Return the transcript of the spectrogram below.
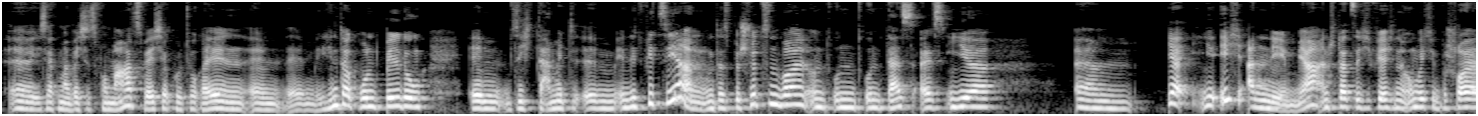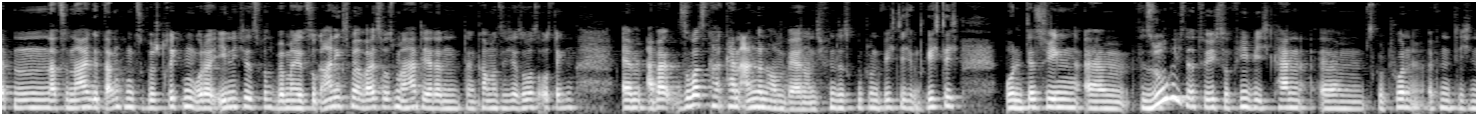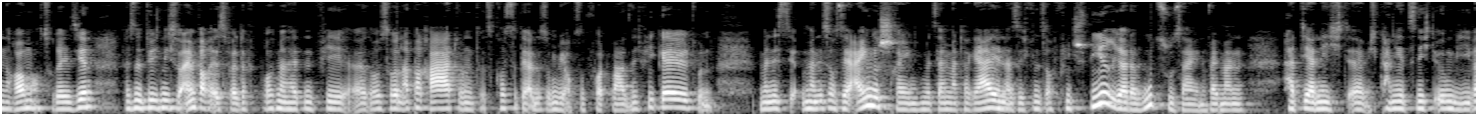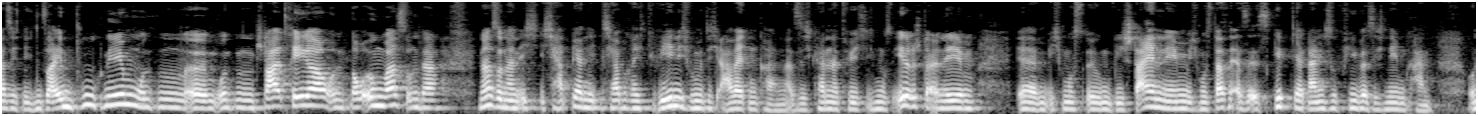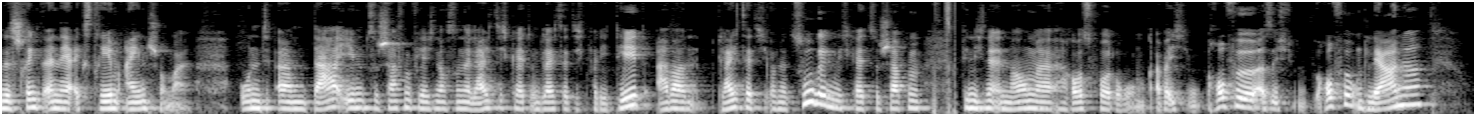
äh, ich sag mal, welches Formats, welcher kulturellen ähm, ähm, Hintergrundbildung, ähm, sich damit identifizieren und das beschützen wollen und, und, und das als ihr ja, ihr Ich annehmen, ja, anstatt sich vielleicht in irgendwelche bescheuerten Nationalgedanken zu verstricken oder ähnliches. Wenn man jetzt so gar nichts mehr weiß, was man hat, ja, dann, dann kann man sich ja sowas ausdenken. Ähm, aber sowas kann, kann angenommen werden und ich finde das gut und wichtig und richtig. Und deswegen ähm, versuche ich natürlich so viel wie ich kann, ähm, Skulpturen im öffentlichen Raum auch zu realisieren, was natürlich nicht so einfach ist, weil da braucht man halt einen viel äh, größeren Apparat und das kostet ja alles irgendwie auch sofort wahnsinnig viel Geld und man ist, man ist auch sehr eingeschränkt mit seinen Materialien. Also ich finde es auch viel schwieriger, da gut zu sein, weil man hat ja nicht, äh, ich kann jetzt nicht irgendwie, weiß ich nicht, ein Seidentuch nehmen und einen, äh, und einen Stahlträger und noch irgendwas und da, ne, sondern ich, ich habe ja nicht, ich habe recht wenig, womit ich arbeiten kann. Also ich kann natürlich, ich muss Edelstahl nehmen, ähm, ich muss irgendwie Stein nehmen, ich muss das, also es gibt ja gar nicht so viel, was ich nehmen kann. Und es schränkt einen ja extrem ein schon mal. Und ähm, da eben zu schaffen, vielleicht noch so eine Leichtigkeit und gleichzeitig Qualität, aber gleichzeitig auch eine Zugänglichkeit zu schaffen, finde ich eine enorme Herausforderung. Aber ich hoffe, also ich hoffe und lerne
